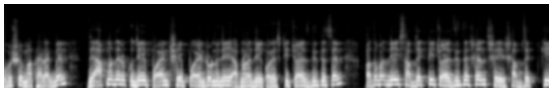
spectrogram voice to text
অবশ্যই মাথায় রাখবেন যে আপনাদের যেই পয়েন্ট সেই পয়েন্ট অনুযায়ী আপনারা যেই কলেজটি চয়েস দিতেছেন অথবা যেই সাবজেক্টটি চয়েস দিতেছেন, সেই সাবজেক্ট কি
